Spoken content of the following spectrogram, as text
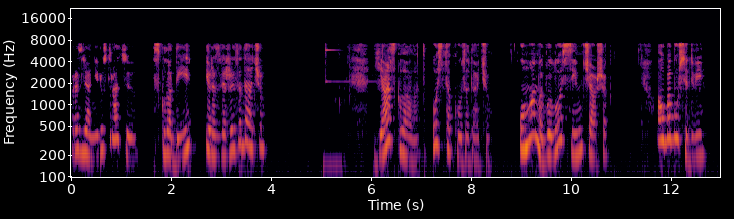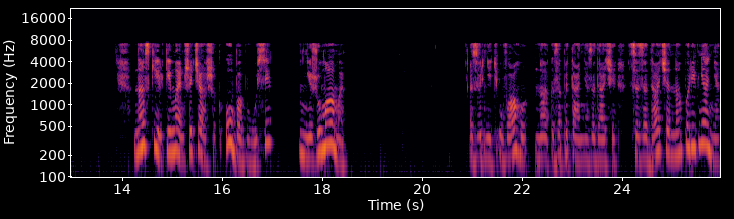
Розглянь ілюстрацію, склади і розв'яжи задачу. Я склала ось таку задачу. У мами було 7 чашок, а у бабусі 2. Наскільки менше чашок у бабусі, ніж у мами? Зверніть увагу на запитання задачі. Це задача на порівняння.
